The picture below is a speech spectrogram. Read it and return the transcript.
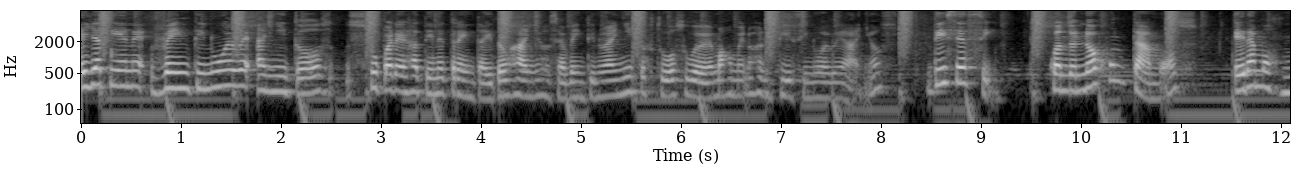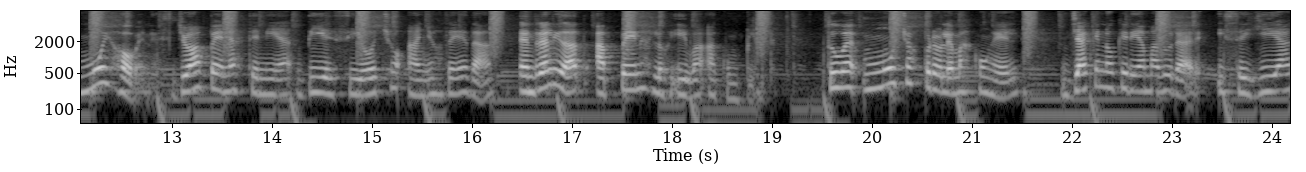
Ella tiene 29 añitos, su pareja tiene 32 años, o sea, 29 añitos, tuvo su bebé más o menos a los 19 años. Dice así, cuando nos juntamos, éramos muy jóvenes. Yo apenas tenía 18 años de edad. En realidad, apenas los iba a cumplir. Tuve muchos problemas con él, ya que no quería madurar y seguía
